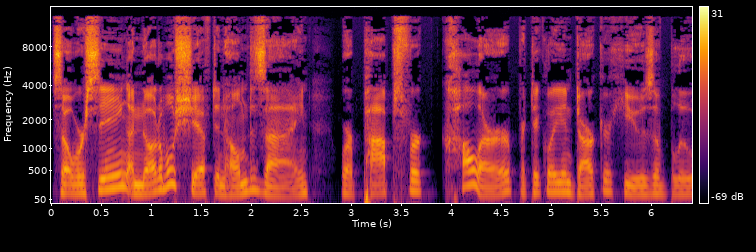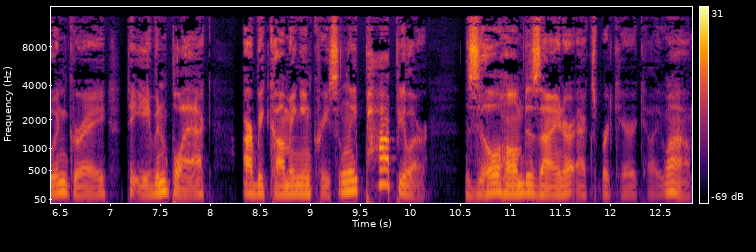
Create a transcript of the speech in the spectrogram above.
so we're seeing a notable shift in home design where pops for color, particularly in darker hues of blue and gray to even black, are becoming increasingly popular. Zillow home designer expert Kerrie Kelly. Wow.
